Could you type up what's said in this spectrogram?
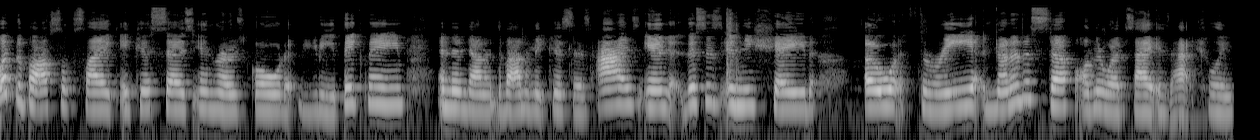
what the box looks like. It just says in rose gold beauty big bang and then down at the bottom it just says eyes and this is in the shade 03. None of the stuff on their website is actually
